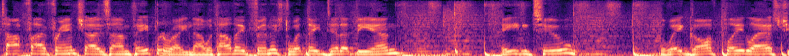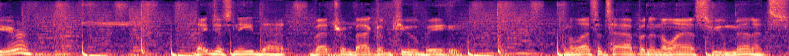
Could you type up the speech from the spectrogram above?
top five franchise on paper right now with how they finished, what they did at the end. Eight and two, the way Goff played last year. They just need that veteran backup QB. Unless it's happened in the last few minutes,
